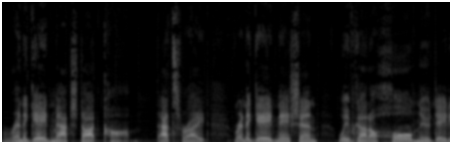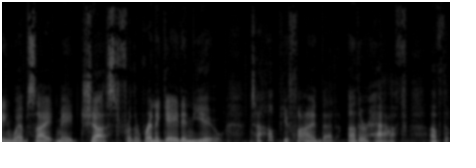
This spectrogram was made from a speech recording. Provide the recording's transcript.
RenegadeMatch.com. That's right, Renegade Nation. We've got a whole new dating website made just for the renegade in you to help you find that other half of the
